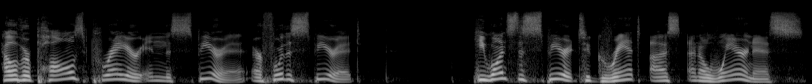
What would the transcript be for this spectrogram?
However, Paul's prayer in the Spirit, or for the Spirit, he wants the Spirit to grant us an awareness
